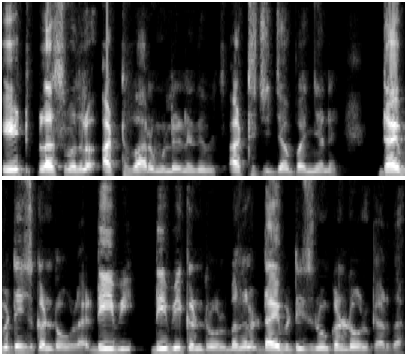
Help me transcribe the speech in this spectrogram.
8+ ਮਤਲਬ 8 ਫਾਰਮੂਲੇ ਨੇ ਇਹਦੇ ਵਿੱਚ 8 ਚੀਜ਼ਾਂ ਪਾਈਆਂ ਨੇ। ਡਾਇਬੀਟੀਜ਼ ਕੰਟਰੋਲ ਹੈ, DB DB ਕੰਟਰੋਲ ਮਤਲਬ ਡਾਇਬੀਟੀਜ਼ ਨੂੰ ਕੰਟਰੋਲ ਕਰਦਾ।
